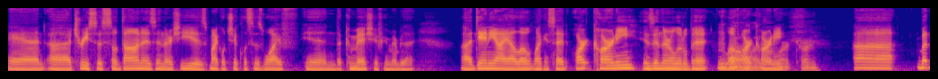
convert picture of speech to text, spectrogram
and uh, Teresa Saldana is in there. She is Michael Chiklis's wife in The Commish, if you remember that. Uh, Danny Aiello, like I said, Art Carney is in there a little bit. Love Oh, I Art love Carney. Art Carney. Uh, but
